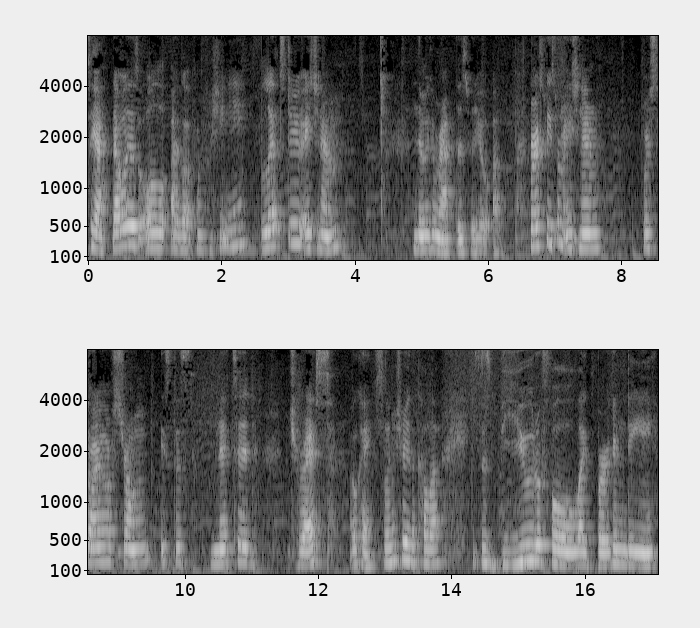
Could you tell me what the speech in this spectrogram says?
So yeah, that was all I got from Foschini. Let's do H&M, and then we can wrap this video up. First piece from H&M, we're starting off strong, is this knitted dress. Okay, so let me show you the color. It's this beautiful like burgundy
